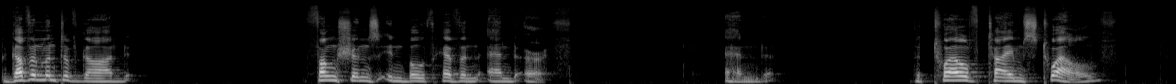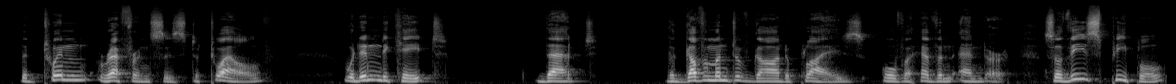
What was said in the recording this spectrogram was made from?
the government of God functions in both heaven and earth. And the 12 times 12, the twin references to 12, would indicate that the government of God applies over heaven and earth. So these people,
